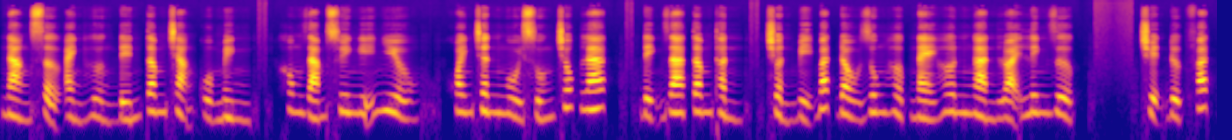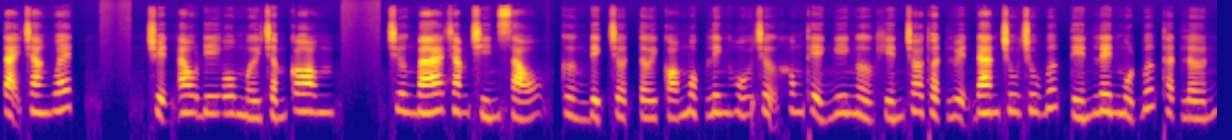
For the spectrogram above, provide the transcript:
Nàng sợ ảnh hưởng đến tâm trạng của mình, không dám suy nghĩ nhiều, khoanh chân ngồi xuống chốc lát, định ra tâm thần, chuẩn bị bắt đầu dung hợp này hơn ngàn loại linh dược. Chuyện được phát tại trang web Chuyện audio mới com Chương 396 Cường địch chợt tới có một linh hỗ trợ không thể nghi ngờ khiến cho thuật luyện đan Chu Chu bước tiến lên một bước thật lớn.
